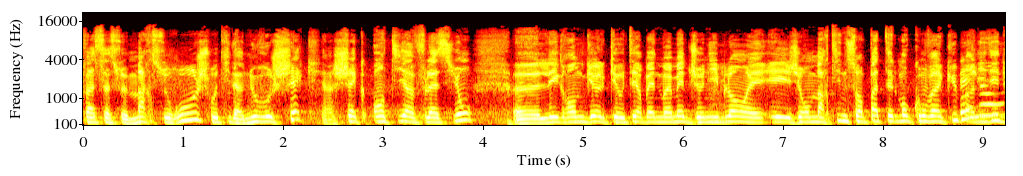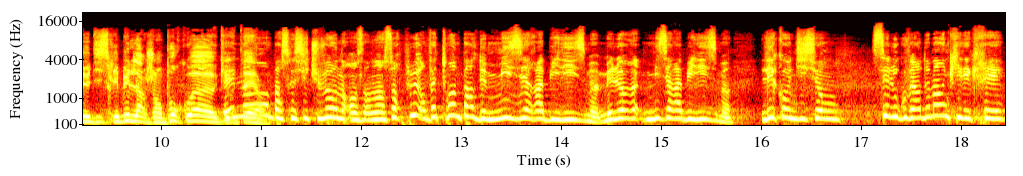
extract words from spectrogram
face à ce Mars rouge Faut-il un nouveau chèque, un chèque anti-inflation? Euh, Les grandes gueules, Kéoter Ben Mohamed, Johnny Blanc et, et Jérôme Martin ne sont pas tellement convaincus Ben par l'idée de distribuer de l'argent. Pourquoi, euh, Kéoter non, parce que si tu veux, on n'en sort plus. En fait, tout le monde parle de misérabilisme. Mais le misérabilisme, les conditions, c'est le gouvernement qui les crée.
